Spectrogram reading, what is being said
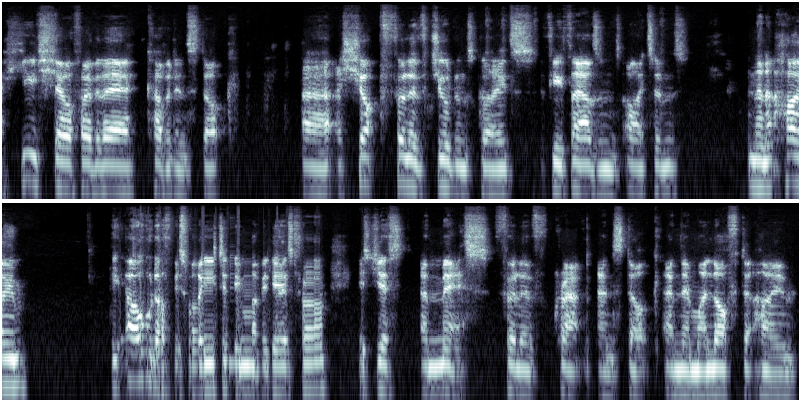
A huge shelf over there covered in stock. Uh, a shop full of children's clothes, a few thousand items. And then at home, the old office where I used to do my videos from is just a mess full of crap and stock. And then my loft at home,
